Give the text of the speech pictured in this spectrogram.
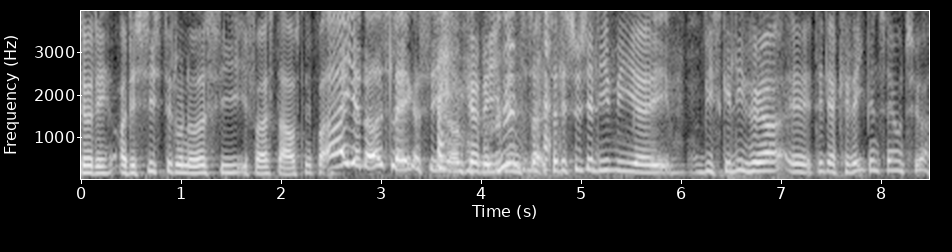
Det var det. Og det sidste, du nåede at sige i første afsnit, var, ej, jeg nåede slet ikke at sige noget om Karibien. så, så det synes jeg lige, vi, øh, vi skal lige høre øh, det der Karibiens eventyr.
